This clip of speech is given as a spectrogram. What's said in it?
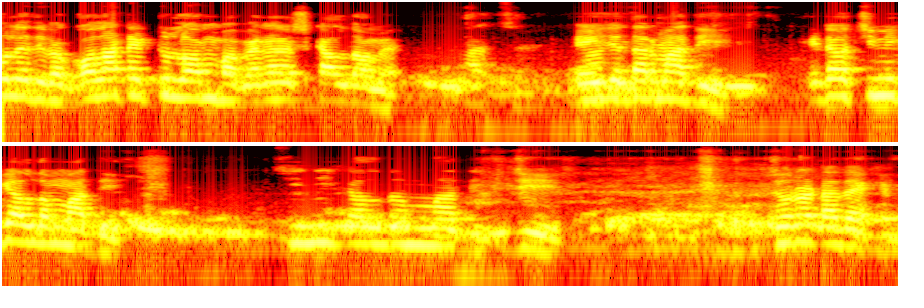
বলে দিবা গলাটা একটু লম্বা বেনারস কালদমের আচ্ছা। এই যে তার মাদি এটাও চিনি কালদম মাদি। চিনি কালদম মাদি। জি। জোড়াটা দেখেন।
